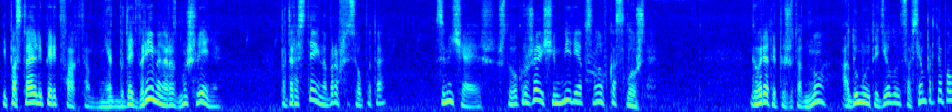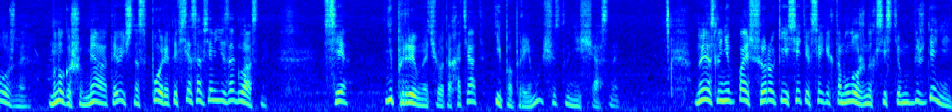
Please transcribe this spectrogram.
и поставили перед фактом. Нет бы дать время на размышления. Подрастя и набравшись опыта, замечаешь, что в окружающем мире обстановка сложная. Говорят и пишут одно, а думают и делают совсем противоположное. Много шумят и вечно спорят, и все совсем не согласны. Все непрерывно чего-то хотят и по преимуществу несчастны. Но если не попасть в широкие сети всяких там ложных систем убеждений,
